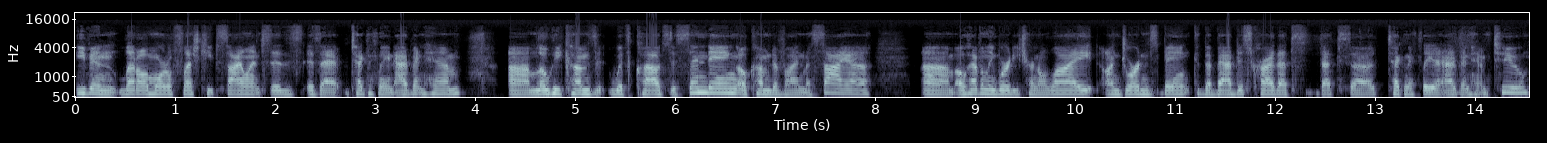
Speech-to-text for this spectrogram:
even "Let All Mortal Flesh Keep Silence" is is a technically an Advent hymn. Um, "Lo, He comes with clouds descending," "O come Divine Messiah." Um, "Oh Heavenly Word, Eternal Light" on Jordan's Bank, the Baptist Cry. That's that's uh, technically an Advent hymn too.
